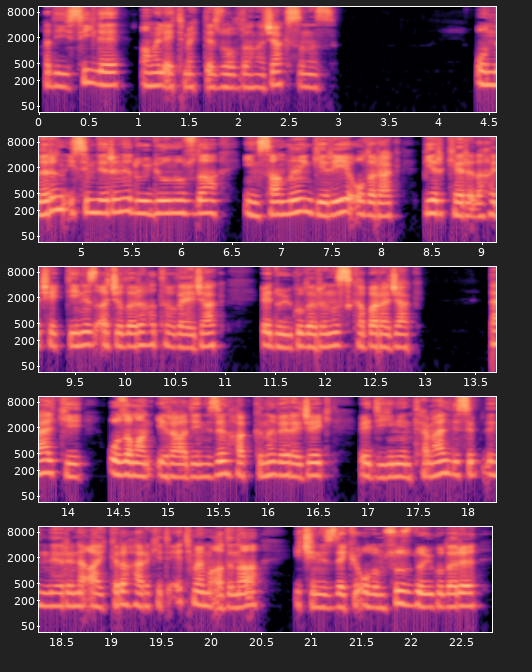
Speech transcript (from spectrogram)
hadisiyle amel etmekte zorlanacaksınız. Onların isimlerini duyduğunuzda insanlığın gereği olarak bir kere daha çektiğiniz acıları hatırlayacak ve duygularınız kabaracak. Belki o zaman iradenizin hakkını verecek ve dinin temel disiplinlerine aykırı hareket etmeme adına içinizdeki olumsuz duyguları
